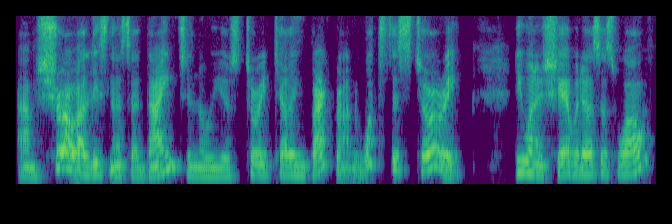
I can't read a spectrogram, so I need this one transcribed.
I'm sure our listeners are dying to know your storytelling background. What's the story? Do you want to share with us as well?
